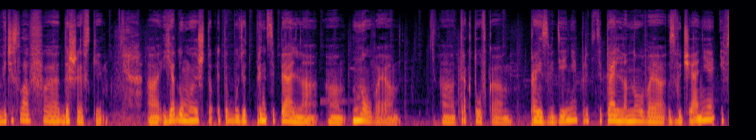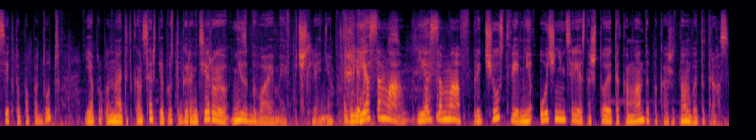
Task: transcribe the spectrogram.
Вячеслав э, Дашевский. Uh, я думаю, что это будет принципиально новая трактовка произведения, принципиально новое звучание, и все, кто попадут, я на этот концерт я просто гарантирую незабываемые впечатления. А я сама, я сама в предчувствии, мне очень интересно, что эта команда покажет нам в этот раз.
